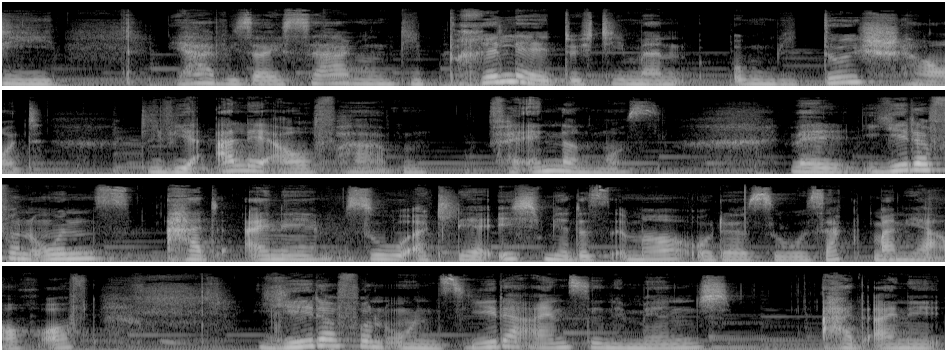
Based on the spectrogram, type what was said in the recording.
die, ja, wie soll ich sagen, die Brille, durch die man irgendwie durchschaut, die wir alle aufhaben, verändern muss. Weil jeder von uns hat eine, so erkläre ich mir das immer oder so sagt man ja auch oft, jeder von uns, jeder einzelne Mensch hat eine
